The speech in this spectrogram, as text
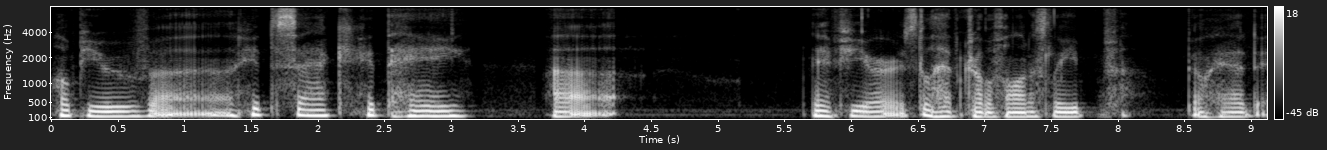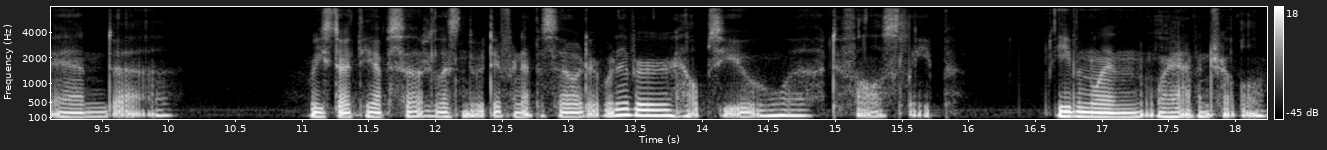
hope you've uh, hit the sack, hit the hay. Uh, if you're still having trouble falling asleep, go ahead and uh, restart the episode or listen to a different episode or whatever helps you to fall asleep even when we're having trouble,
